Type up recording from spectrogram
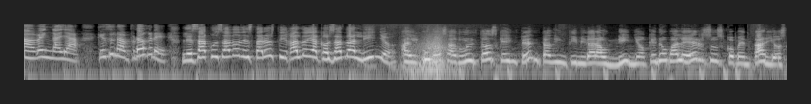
Ah, venga ya, que es una progre. Les ha acusado de estar hostigando y acosando al niño. Algunos adultos que intentan intimidar a un niño que no va a leer sus comentarios.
